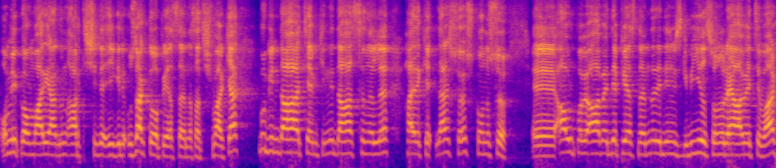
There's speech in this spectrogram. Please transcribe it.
omikron varyantının artışıyla ilgili uzak doğu piyasalarında satış varken bugün daha temkinli, daha sınırlı hareketler söz konusu. Ee, Avrupa ve ABD piyasalarında dediğimiz gibi yıl sonu rehaveti var.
